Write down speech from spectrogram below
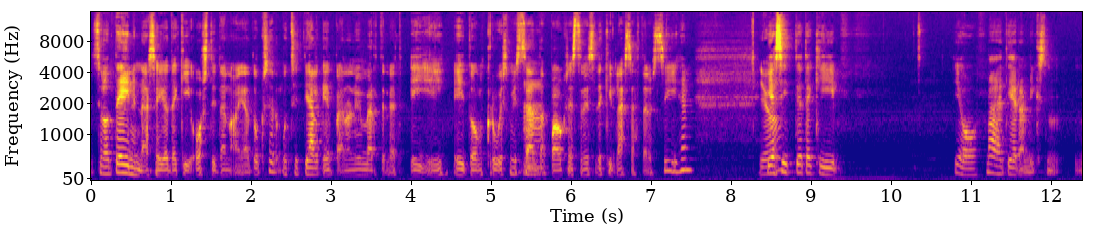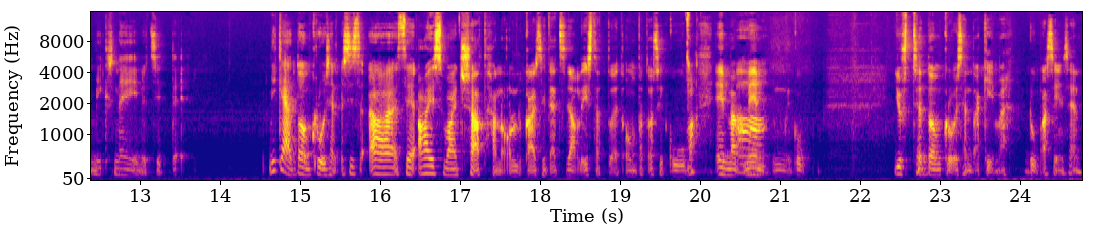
silloin teininä se jotenkin osti tämän ajatuksen, mutta sitten jälkeenpäin on ymmärtänyt, että ei, ei, ei Tom Cruise missään mm. tapauksessa, niin se teki lässähtänyt siihen. Joo. Ja sitten jotenkin, joo, mä en tiedä, miksi, miksi ne ei nyt sitten... Mikään Tom Cruisen, siis äh, se Ice White Shuthan on kai sitä, että sitä on listattu, että onpa tosi kuuma. En mä, me, niinku, just sen Tom Cruisen takia mä dumasin sen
